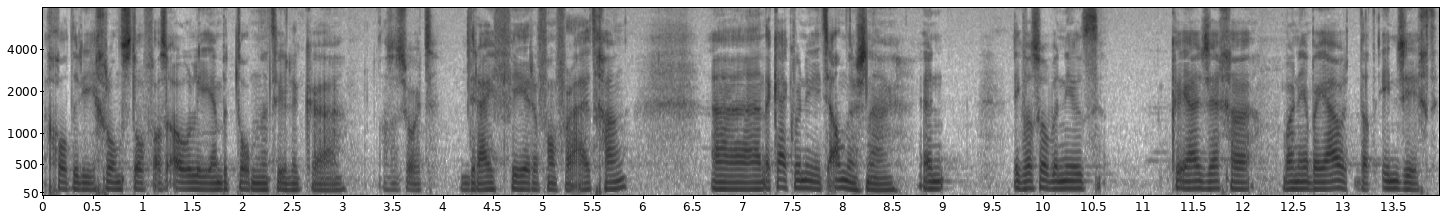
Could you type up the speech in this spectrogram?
golden die grondstof als olie en beton natuurlijk uh, als een soort drijfveren van vooruitgang. Uh, daar kijken we nu iets anders naar. En ik was wel benieuwd, kun jij zeggen wanneer bij jou dat inzicht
